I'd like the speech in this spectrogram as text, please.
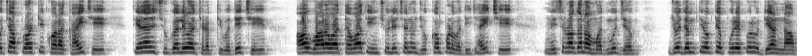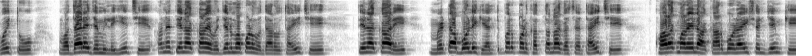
ઓછા પૌષ્ટિક ખોરાક ખાય છે. તેનાથી શુગર લેવલ ઝડપથી વધે છે. આવ વારંવાર થવાથી ઇન્સ્યુલેશનનું જોખમ પણ વધી જાય છે. નિષ્ણાતોના મત મુજબ, જો જમતી વખતે પૂરેપૂરું ધ્યાન ના હોય તો વધારે જમી લઈએ છીએ અને તેના કારણે વજનમાં પણ વધારો થાય છે. તેના કારણે મેટાબોલિક હેલ્થ પર પણ ખતરનાક અસર થાય છે. ખોરાકમાં રહેલા કાર્બોહાઈડ્રેટ જેમ કે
